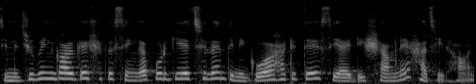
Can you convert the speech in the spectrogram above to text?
যিনি জুবিন গর্গের সাথে সিঙ্গাপুর গিয়েছিলেন, তিনি গুয়াহাটিতে সিআইডির সামনে হাজির হন।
